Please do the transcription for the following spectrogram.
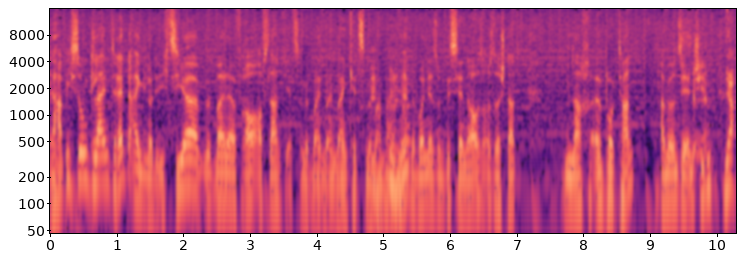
Da habe ich so einen kleinen Trend eingeläutet. Ich ziehe ja mit meiner Frau aufs Land jetzt, mit meinen, meinen, meinen Kids, mit meinen beiden. Ne? Wir wollen ja so ein bisschen raus aus der Stadt nach äh, Burgtan, haben wir uns ja entschieden. Ja,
